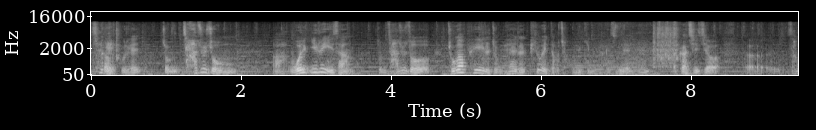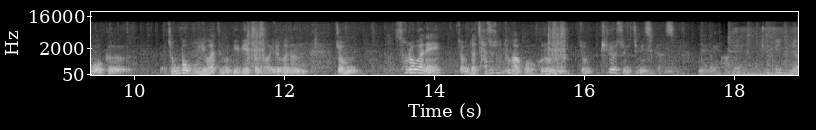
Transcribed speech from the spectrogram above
체계 우리가 좀 자주 좀 아, 월 1회 이상 좀 자주 더 종합 회의를 좀 해야 될 필요가 있다고 자꾸 느낍니다. 그래서 이제 아까 같이 저 어, 상호 그 정보 공유 같은 거 미비했던 거 이런 거는 좀 서로 간에 좀 더 자주 소통하고 그런 좀 필요성이 좀 있을 것 같습니다. 특히 분야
